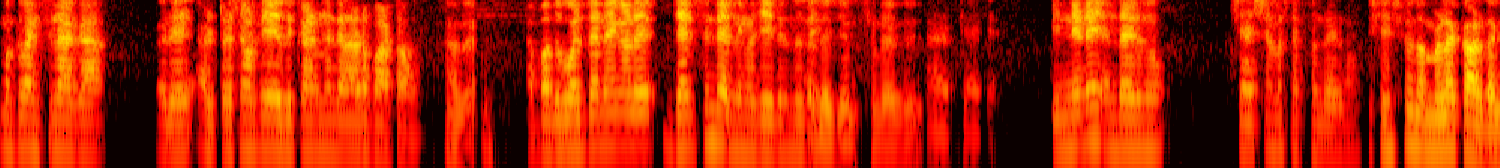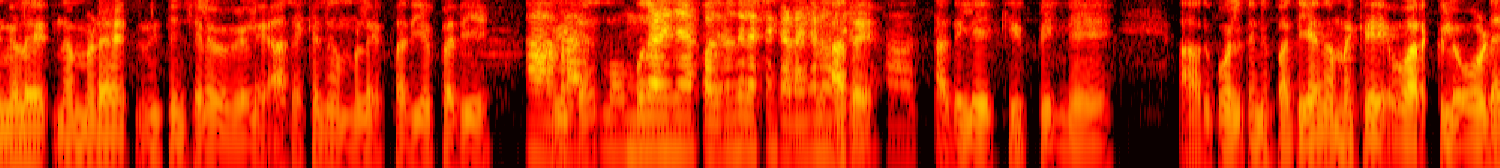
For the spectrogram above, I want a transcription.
നമുക്ക് മനസ്സിലാക്കാം ഒരു അൾട്രാസൗണ്ട് വർക്ക് ചെയ്ത് കാണുന്നുണ്ടെങ്കിൽ അവിടെ പാട്ടാവും. അതെ. അപ്പൊ അതുപോലെ തന്നെ നിങ്ങൾ ജെൻസിന്റെ നിങ്ങൾ ചെയ്തിരുന്നത്? ജെൻസിന്റെ പിന്നീട് എന്തായിരുന്നു? ശേഷമുള്ള സ്റ്റെപ്പ് എന്തായിരുന്നു? ശേഷം നമ്മളെ കടങ്ങൾ നമ്മുടെ നിത്യം ചെലവുകൾ അതൊക്കെ നമ്മൾ പതിയെ പതിയെ മുമ്പ് കഴിഞ്ഞ പതിനൊന്ന് ലക്ഷം കടങ്ങൾ അതെ. അതിലേക്ക് പിന്നെ അതുപോലെ തന്നെ പതിയെ നമുക്ക് വർക്ക് ലോഡ്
